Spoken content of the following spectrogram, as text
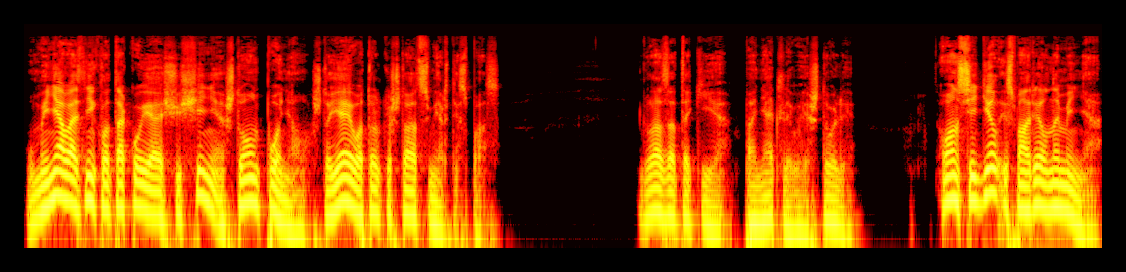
У меня возникло такое ощущение, что он понял, что я его только что от смерти спас. Глаза такие, понятливые, что ли. Он сидел и смотрел на меня,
